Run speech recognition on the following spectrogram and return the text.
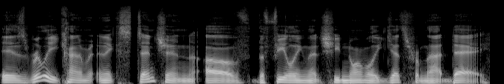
is really kind of an extension of the feeling that she normally gets from that day.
